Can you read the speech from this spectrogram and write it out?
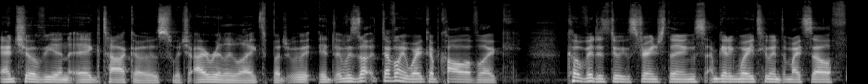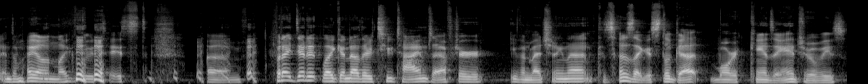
anchovy and egg tacos, which I really liked, but it, it was definitely a wake up call of like, COVID is doing strange things. I'm getting way too into myself, into my own like food taste. Um, but I did it like another two times after even mentioning that because I was like, I still got more cans of anchovies.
